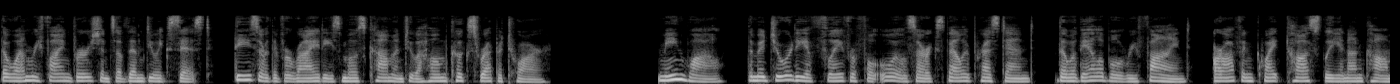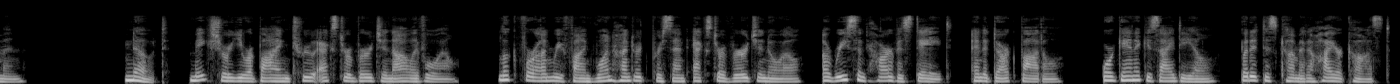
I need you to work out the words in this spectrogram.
though unrefined versions of them do exist. These are the varieties most common to a home cook's repertoire. Meanwhile, the majority of flavorful oils are expeller pressed and, though available refined, are often quite costly and uncommon. Note Make sure you are buying true extra virgin olive oil. Look for unrefined 100% extra virgin oil, a recent harvest date, and a dark bottle. Organic is ideal, but it does come at a higher cost.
